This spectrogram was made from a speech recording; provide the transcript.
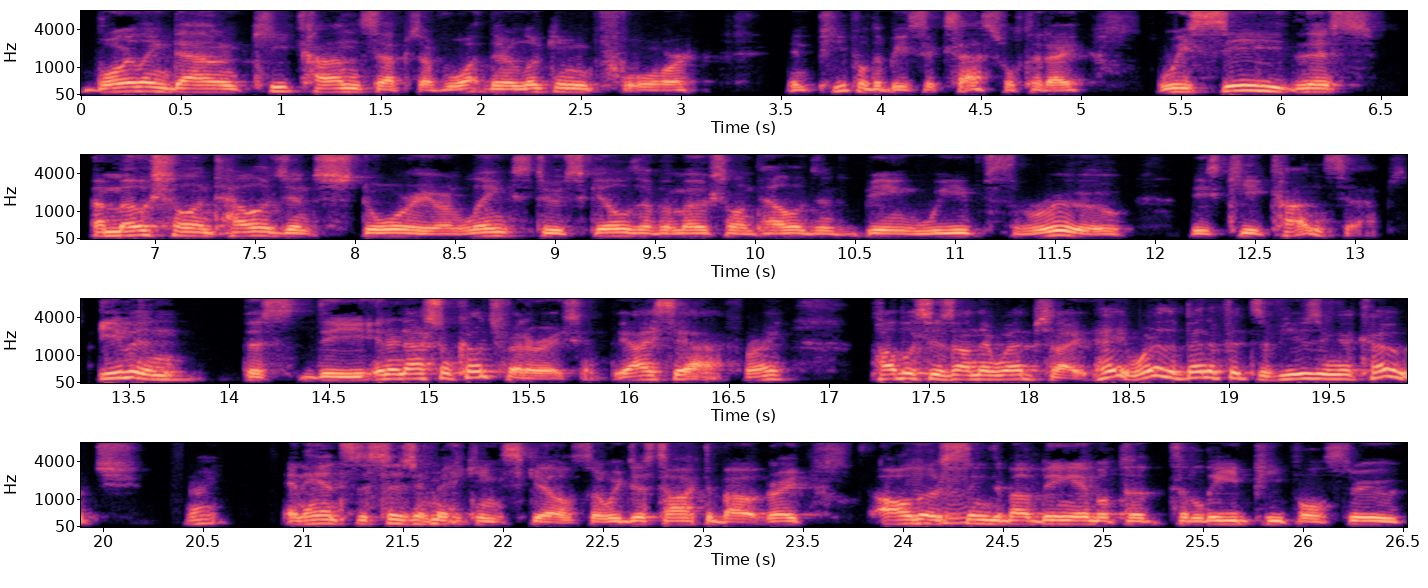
boiling down key concepts of what they're looking for in people to be successful today, we see this emotional intelligence story or links to skills of emotional intelligence being weaved through these key concepts. Even this, the International Coach Federation, the ICF, right, publishes on their website, hey, what are the benefits of using a coach, right? Enhanced decision making skills. So we just talked about, right, all those mm-hmm. things about being able to, to lead people through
